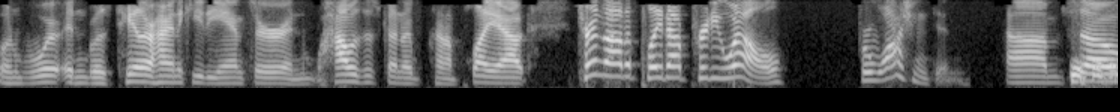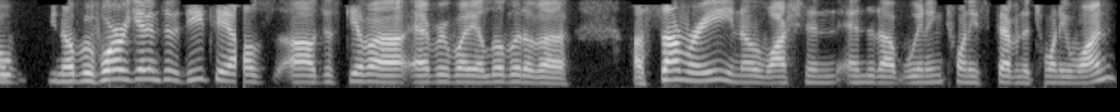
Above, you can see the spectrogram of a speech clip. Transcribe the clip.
and, were- and was Taylor Heinicke the answer and how is this going to kind of play out? Turned out it played out pretty well for Washington. Um, so, you know, before we get into the details, I'll just give uh, everybody a little bit of a, a summary. You know, Washington ended up winning 27 to 21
